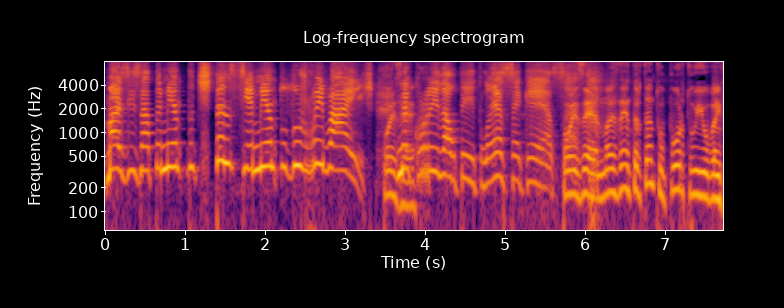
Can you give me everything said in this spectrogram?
Mais exatamente, de distanciamento dos rivais. Pois na é. corrida ao título. Essa é que é essa. Pois é, mas entretanto o Porto e o Benfica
